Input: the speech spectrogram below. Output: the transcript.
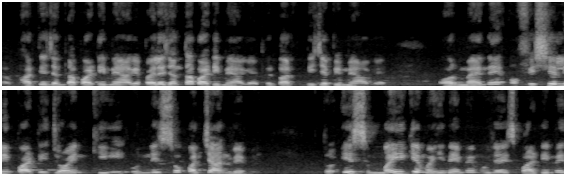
भारतीय जनता पार्टी में आ गए, पहले जनता पार्टी में आ गए, फिर बीजेपी में आ गए। और मैंने ऑफिशियली पार्टी ज्वाइन की उन्नीस सौ पंचानवे में। तो इस मई के महीने में मुझे इस पार्टी में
